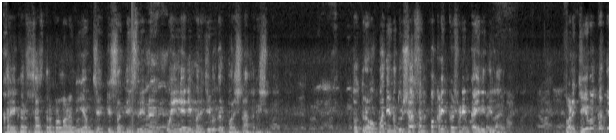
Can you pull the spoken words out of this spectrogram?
ખરેખર શાસ્ત્ર પ્રમાણે નિયમ છે કે સતીશ્રીને કોઈ એની મરજી વગર સ્પર્શ ના કરી શકે. તો દ્રૌપદીનું દુશાસન પકડીને ઘસડીને કઈ રીતે લાવ્યો? પણ જે વખતે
